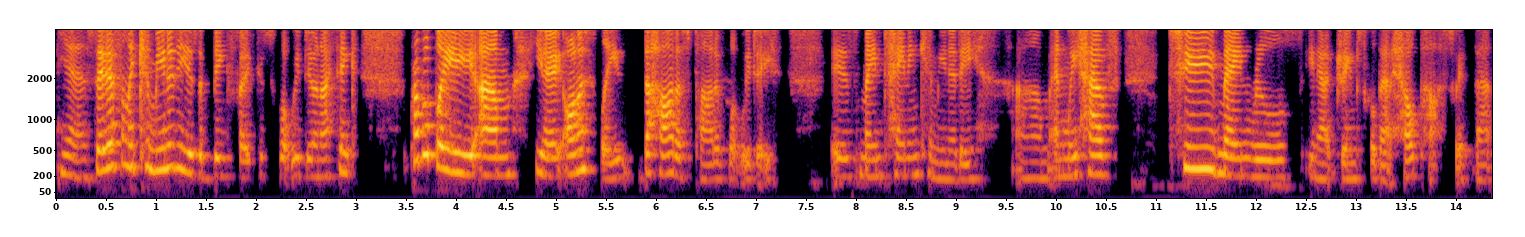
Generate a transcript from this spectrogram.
yeah so definitely community is a big focus of what we do and i think probably um, you know honestly the hardest part of what we do is maintaining community um, and we have two main rules you know at dream school that help us with that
